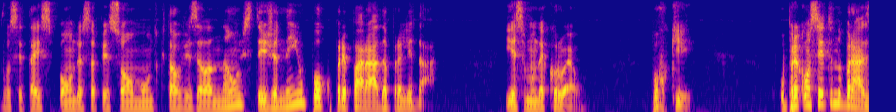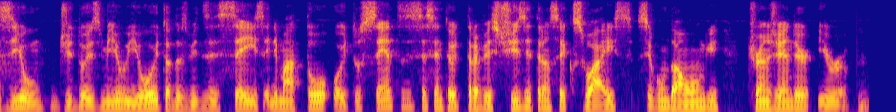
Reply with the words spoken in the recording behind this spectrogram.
você está expondo essa pessoa a um mundo que talvez ela não esteja nem um pouco preparada para lidar. E esse mundo é cruel. Por quê? O preconceito no Brasil, de 2008 a 2016, ele matou 868 travestis e transexuais, segundo a ONG Transgender Europe.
